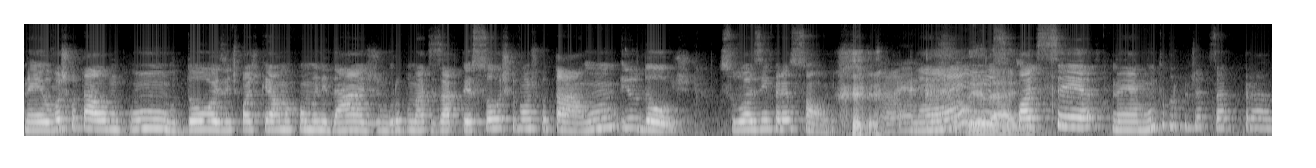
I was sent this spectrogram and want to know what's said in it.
né? Eu vou escutar um, um, dois, a gente pode criar uma comunidade, um grupo no WhatsApp, pessoas que vão escutar um e o dois, suas impressões, Ah, é. né? Verdade. Isso pode ser, né? Muito grupo de WhatsApp pra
